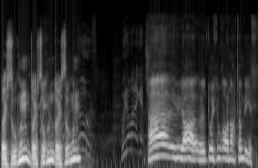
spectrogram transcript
Durchsuchen, durchsuchen, durchsuchen. To get Ah, ja, äh, durchsuche auch nach Zombies.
